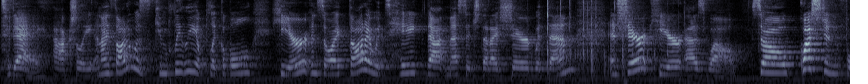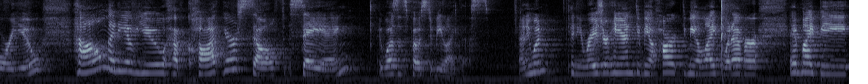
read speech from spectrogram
today, actually, and I thought it was completely applicable here. And so I thought I would take that message that I shared with them and share it here as well. So, question for you How many of you have caught yourself saying, it wasn't supposed to be like this? Anyone? Can you raise your hand? Give me a heart, give me a like, whatever it might be.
